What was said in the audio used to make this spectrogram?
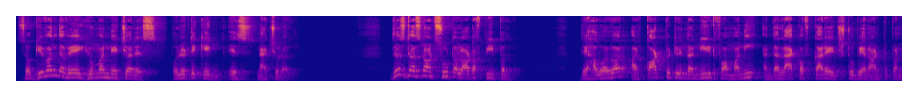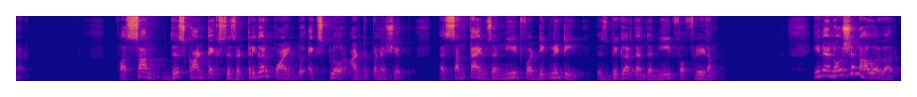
So, given the way human nature is, politicking is natural. This does not suit a lot of people. They, however, are caught between the need for money and the lack of courage to be an entrepreneur. For some, this context is a trigger point to explore entrepreneurship, as sometimes the need for dignity is bigger than the need for freedom. In an ocean, however,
